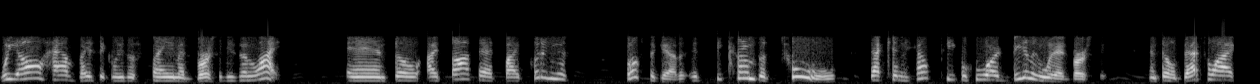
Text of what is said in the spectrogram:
we all have basically the same adversities in life. And so I thought that by putting this books together, it becomes a tool that can help people who are dealing with adversity. And so that's why I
